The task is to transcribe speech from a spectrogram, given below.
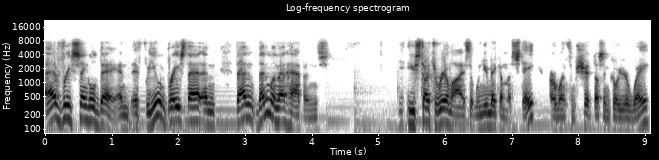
every single day, and if you embrace that, and then then when that happens you start to realize that when you make a mistake or when some shit doesn't go your way,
